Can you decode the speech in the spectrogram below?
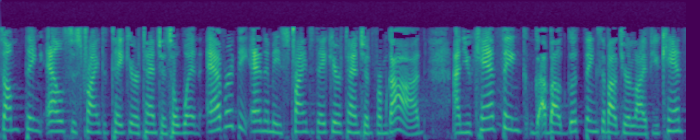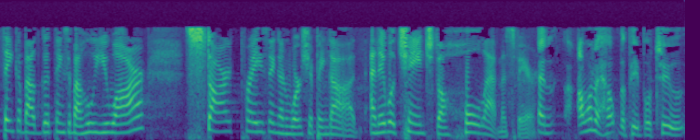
something else is trying to take your attention. So whenever the enemy is trying to take your attention from God and you can't think about good things about your life, you can't think about good things about who you are, start praising and worshiping God and it will change the whole atmosphere. And I want to help the people too.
